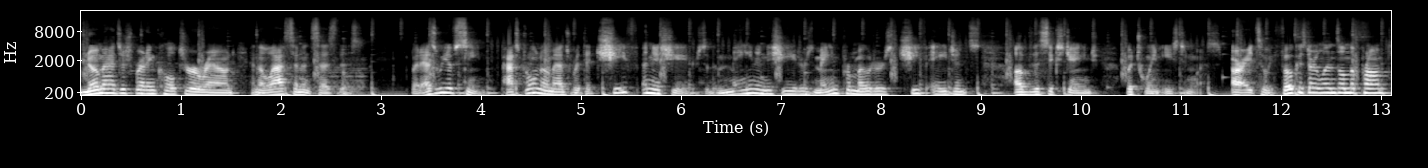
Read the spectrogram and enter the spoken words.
nomads are spreading culture around, and the last sentence says this, but as we have seen, pastoral nomads were the chief initiators, the main initiators, main promoters, chief agents of this exchange between East and West. All right, so we focused our lens on the prompt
